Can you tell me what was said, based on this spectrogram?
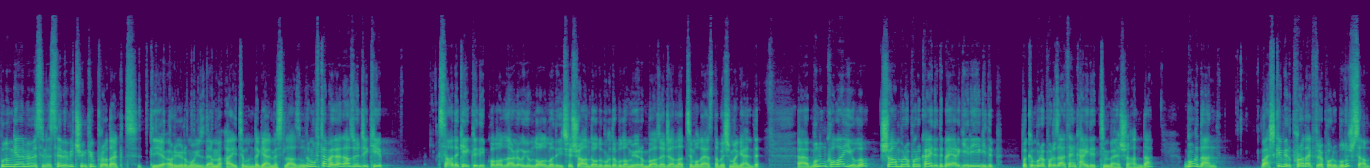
Bunun gelmemesinin sebebi çünkü product diye arıyorum o yüzden mi? Item'ın da gelmesi lazımdı. Muhtemelen az önceki sağdaki eklediğim kolonlarla uyumlu olmadığı için şu anda onu burada bulamıyorum. Bu az önce anlattığım olay aslında başıma geldi. Ee, Bunun kolay yolu şu an bu raporu kaydedip eğer geriye gidip bakın bu raporu zaten kaydettim ben şu anda. Buradan başka bir product raporu bulursam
